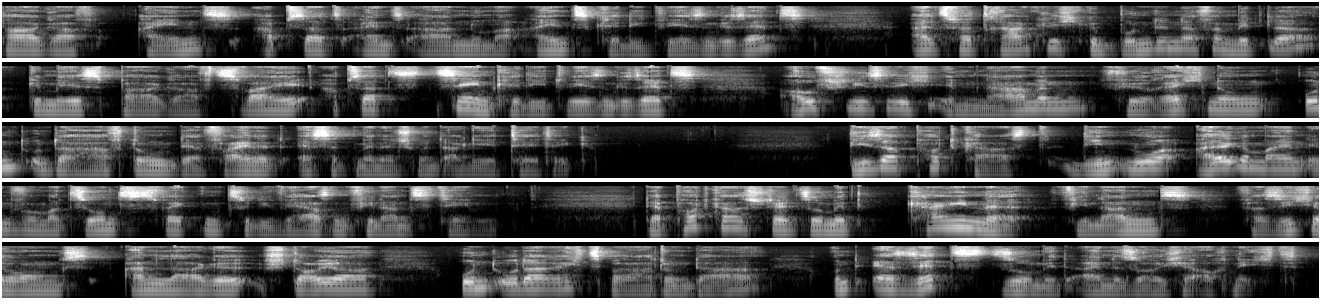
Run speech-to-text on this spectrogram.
1 Absatz 1a Nummer 1 Kreditwesengesetz als vertraglich gebundener Vermittler gemäß 2 Absatz 10 Kreditwesengesetz ausschließlich im Namen für Rechnung und unter Haftung der Finet Asset Management AG tätig. Dieser Podcast dient nur allgemeinen Informationszwecken zu diversen Finanzthemen. Der Podcast stellt somit keine Finanz-, Versicherungs-, Anlage-, Steuer- und oder Rechtsberatung dar und ersetzt somit eine solche auch nicht.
